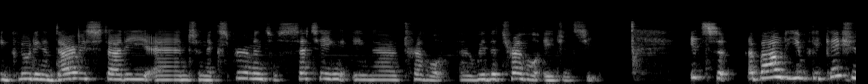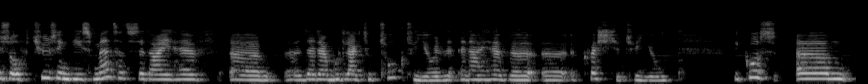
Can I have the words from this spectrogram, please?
including a diary study and an experimental setting in a travel uh, with a travel agency it's about the implications of choosing these methods that I have um, uh, that I would like to talk to you and I have a, a question to you because um,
